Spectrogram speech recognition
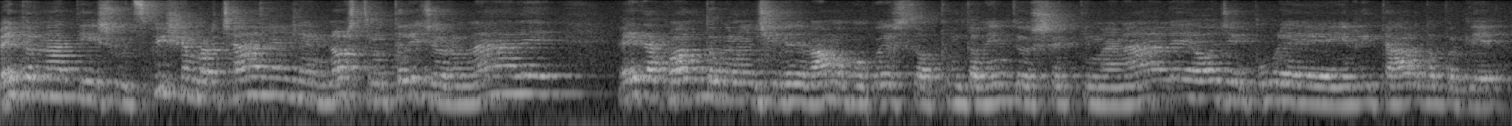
Bentornati sul Spishamber Channel, nel nostro telegiornale. È da quanto che non ci vedevamo con questo appuntamento settimanale, oggi è pure in ritardo perché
